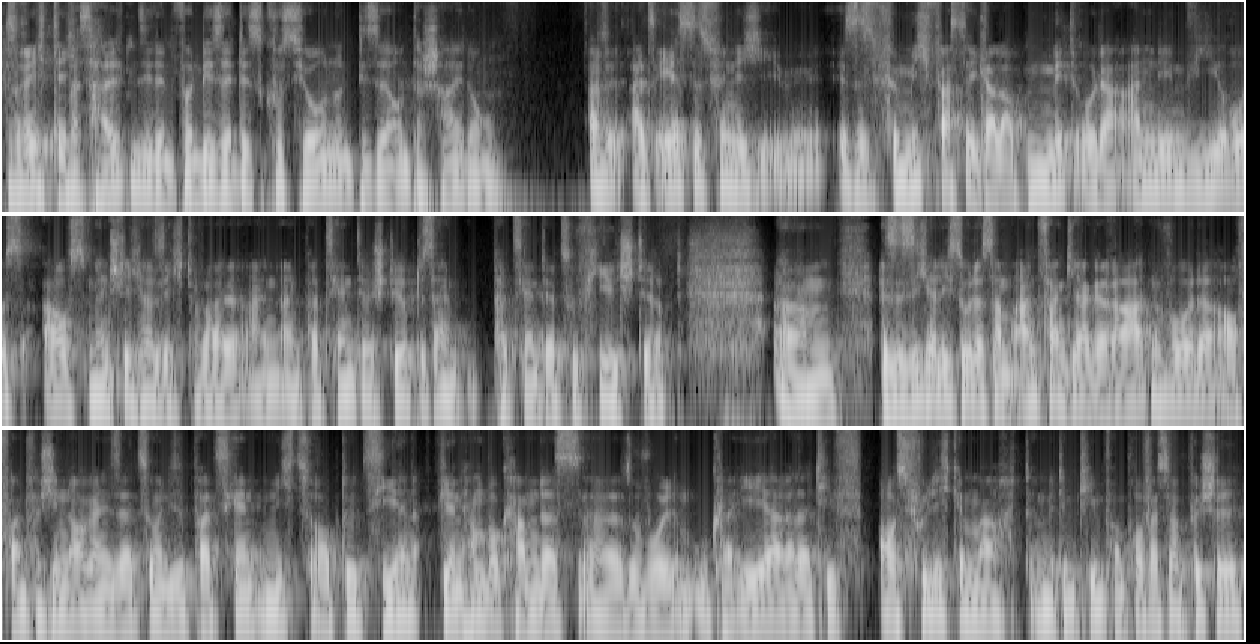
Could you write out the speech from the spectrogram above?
Das ist richtig. Was halten Sie denn von dieser Diskussion und dieser Unterscheidung? Also als erstes finde ich, ist es für mich fast egal, ob mit oder an dem Virus aus menschlicher Sicht, weil ein, ein Patient, der stirbt, ist ein Patient, der zu viel stirbt. Ähm, es ist sicherlich so, dass am Anfang ja geraten wurde, auch von verschiedenen Organisationen, diese Patienten nicht zu obduzieren. Wir in Hamburg haben das äh, sowohl im UKE ja relativ ausführlich gemacht mit dem Team von Professor Püschel.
